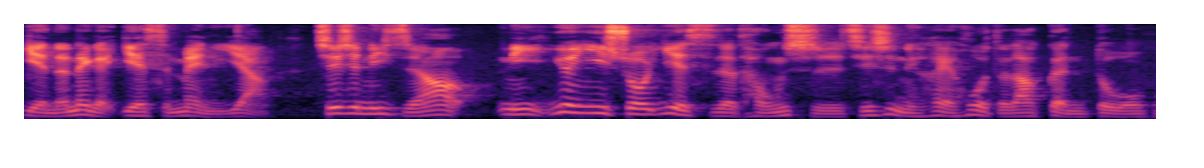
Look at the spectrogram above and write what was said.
演的那个 Yes Man 一样。其实你只要你愿意说 Yes 的同时，其实你可以获得到更多。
